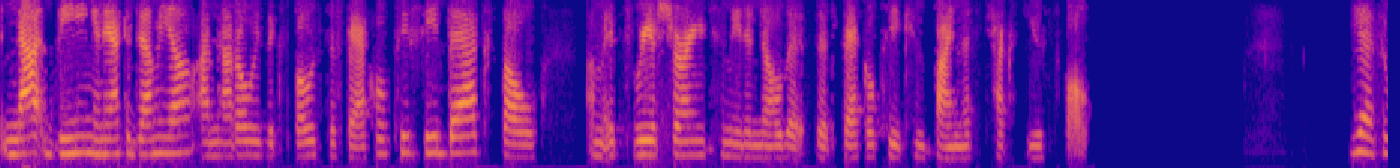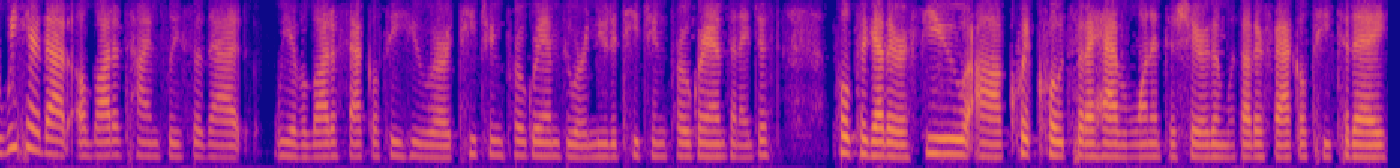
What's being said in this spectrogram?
not being in academia, I'm not always exposed to faculty feedback, so um, it's reassuring to me to know that, that faculty can find this text useful. Yeah, so we hear that a lot of times, Lisa, that we have a lot of faculty who are teaching programs, who are new to teaching programs, and I just pulled together a few uh, quick quotes that I have and wanted to share them with other faculty today.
